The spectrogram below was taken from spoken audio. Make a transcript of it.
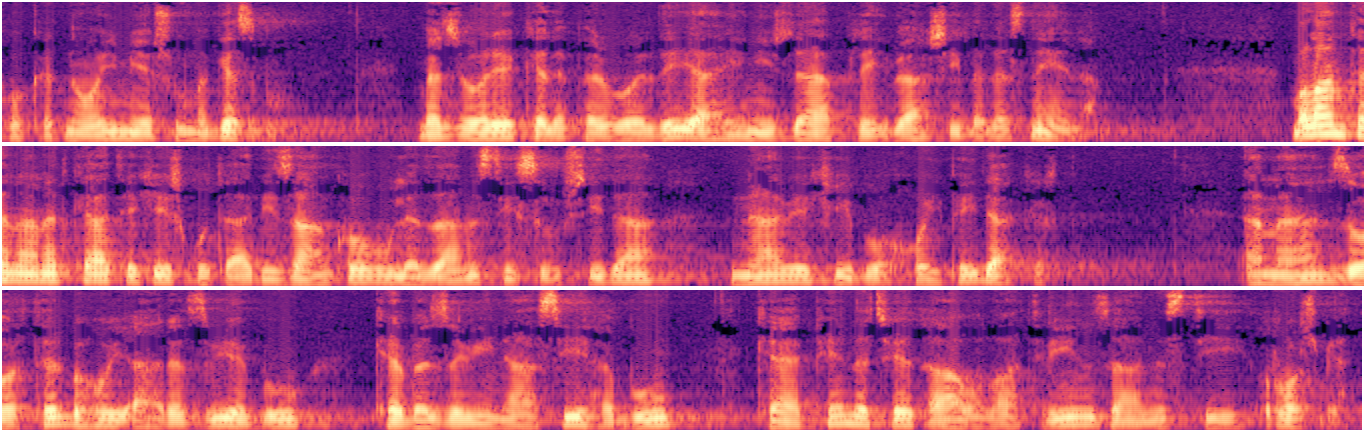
کۆکردنەوەی مێش و مەگەز بوو، بە جۆرێک کە لە پەروەردەی ئایینیشدا پلەی باشی بەدەست نەهێنا. بەڵام تەنانەت کاتێکیش قوتابی زانکۆ بوو لە زانستی سروشتیدا ناوێکی بۆ خۆی پەیدا کرد. ئەمە زۆرتر بەهۆی ئارەزوویەک بوو کە بە زەویناسی هەبوو کە پێدەچێت ئاوەڵاترین زانستی ڕۆژ بێت.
